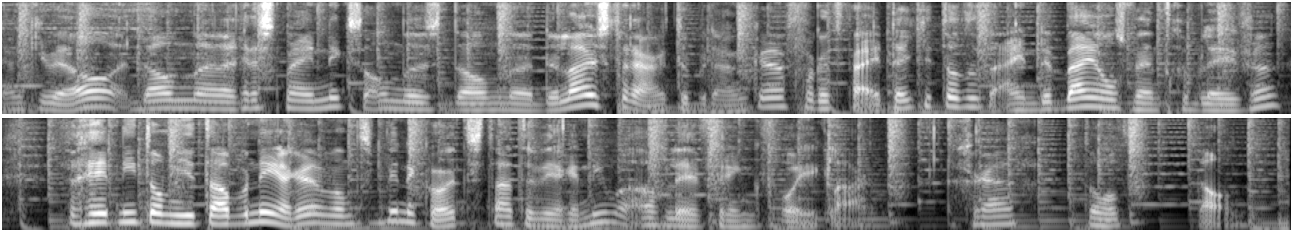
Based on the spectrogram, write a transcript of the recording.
dankjewel. Dan uh, rest mij niks anders dan uh, de luisteraar te bedanken voor het feit dat je tot het einde bij ons bent gebleven. Vergeet niet om je te abonneren, want binnenkort staat er weer een nieuwe aflevering voor je klaar. Graag tot dan.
